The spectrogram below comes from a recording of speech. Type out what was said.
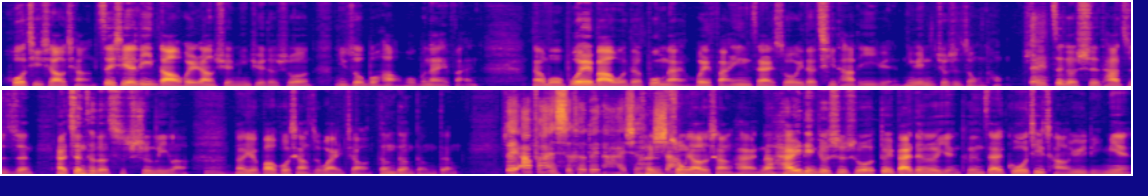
祸起萧墙，这些力道会让选民觉得说你做不好，我不耐烦。那我不会把我的不满会反映在所谓的其他的议员，因为你就是总统，所以这个是他执政还有政策的实实力了。嗯，那也包括像是外交等等等等。所以阿富汗时刻对他还是很重要的伤害。那还有一点就是说，对拜登而言，可能在国际场域里面，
